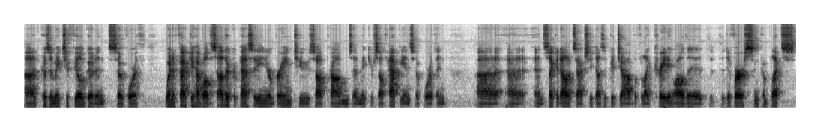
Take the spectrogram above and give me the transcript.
because uh, it makes you feel good and so forth. When in fact you have all this other capacity in your brain to solve problems and make yourself happy and so forth. And and psychedelics actually does a good job of like creating all the, the, the diverse and complex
